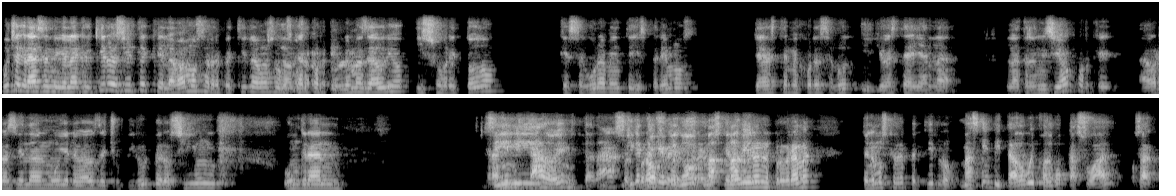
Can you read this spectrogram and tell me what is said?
Muchas gracias, Miguel Ángel. Quiero decirte que la vamos a repetir, la vamos a La vamos buscar a por problemas de audio y sobre todo que seguramente y esperemos ya esté mejor de salud y yo esté allá en la, la transmisión, porque ahora sí andaban muy elevados de chupirul, pero sí un, un gran, gran Sí. invitado, ¿eh? Invitadazo. el Fíjate profe, que, pues, no, ma- los que no vieron el programa, tenemos que repetirlo. Más que invitado, güey, fue algo casual. O sea,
